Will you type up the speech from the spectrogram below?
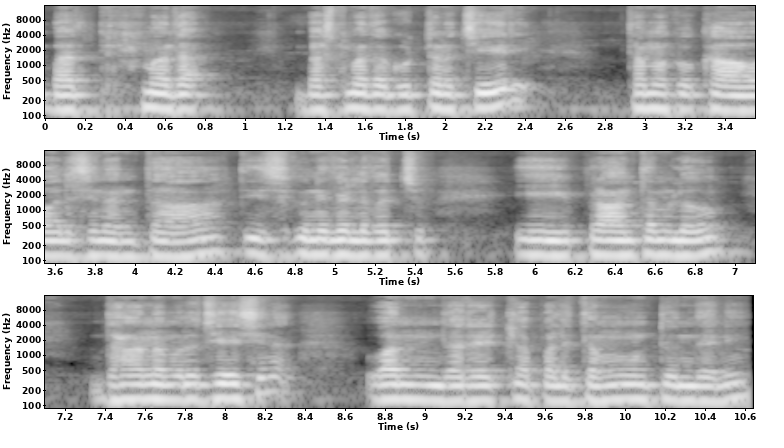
భస్మద భస్మద గుట్టను చేరి తమకు కావలసినంత తీసుకుని వెళ్ళవచ్చు. ఈ ప్రాంతంలో దానములు చేసిన వంద రెట్ల ఫలితం ఉంటుందని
